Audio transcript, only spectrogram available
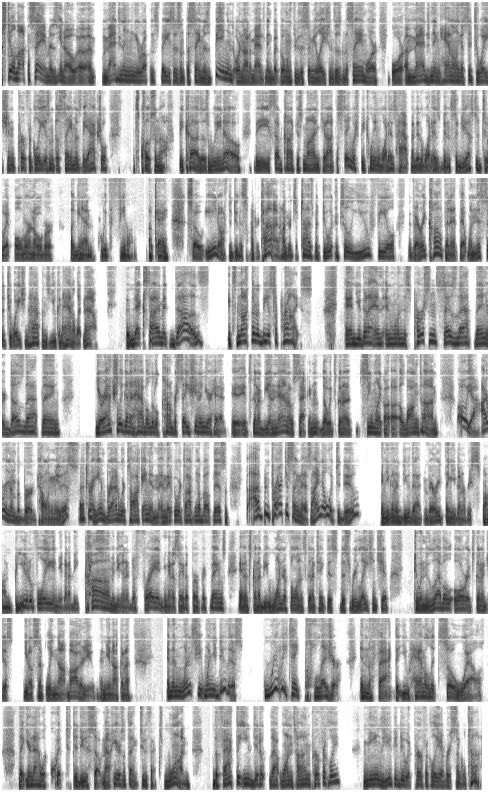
still not the same as you know uh, imagining you're up in space isn't the same as being in, or not imagining but going through the simulations isn't the same or or imagining handling a situation perfectly isn't the same as the actual it's close enough. Because as we know the subconscious mind cannot distinguish between what has happened and what has been suggested to it over and over again with feeling Okay. So you don't have to do this a hundred times, hundreds of times, but do it until you feel very confident that when this situation happens, you can handle it. Now, the next time it does, it's not going to be a surprise. And you're going to, and, and when this person says that thing or does that thing, you're actually going to have a little conversation in your head. It's going to be a nanosecond, though it's going to seem like a, a, long time. Oh, yeah, I remember Burg telling me this. That's right. He and Brad were talking and, and they were talking about this. And I've been practicing this. I know what to do. And you're going to do that very thing. You're going to respond beautifully and you're going to be calm and you're going to defray it. You're going to say the perfect things and it's going to be wonderful. And it's going to take this, this relationship to a new level or it's going to just, you know, simply not bother you and you're not going to. And then once you, when you do this, really take pleasure in the fact that you handle it so well that you're now equipped to do so. Now, here's the thing two things. One, the fact that you did it that one time perfectly means you can do it perfectly every single time.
